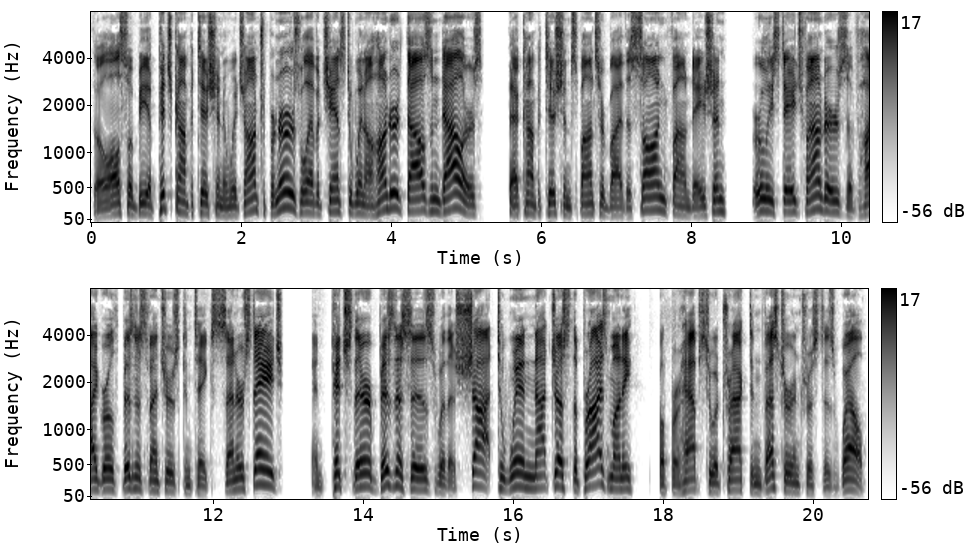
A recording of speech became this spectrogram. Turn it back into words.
There'll also be a pitch competition in which entrepreneurs will have a chance to win $100,000 that competition sponsored by the Song Foundation. Early stage founders of high growth business ventures can take center stage and pitch their businesses with a shot to win not just the prize money, but perhaps to attract investor interest as well.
